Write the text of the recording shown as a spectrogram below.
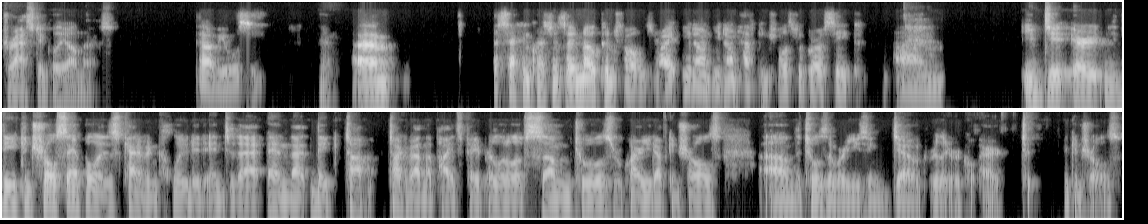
drastically on those. That would be awesome. Yeah. Um, a second question. So no controls, right? You don't you don't have controls for GRO-seq. Um, you do or the control sample is kind of included into that and that they talk talk about in the PINTS paper a little of some tools require you to have controls um, the tools that we're using don't really require to, controls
